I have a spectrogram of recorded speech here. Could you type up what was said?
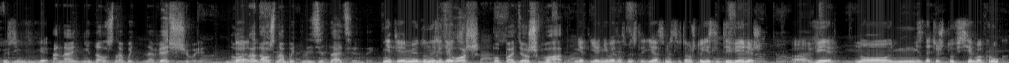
То есть ве... Она не должна быть навязчивой, но да, она да, должна да. быть назидательной. Нет, я имею в виду назидательной. Пьешь, попадешь в ад. Нет, я не в этом смысле. Я в смысле в том, что если ты веришь, э, верь, но не значит, что все вокруг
